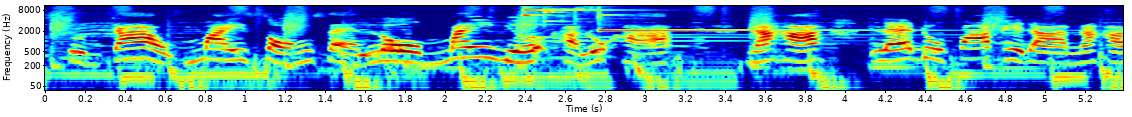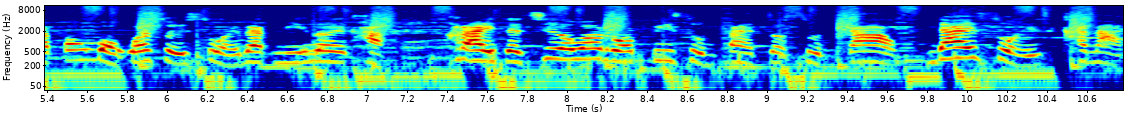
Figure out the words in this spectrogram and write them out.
08.09 ไม่2 0 0 0 0 โลไม่เยอะค่ะลูกค้านะคะ และดูฝ้าเพดานนะคะ ต้องบอกว่าสวยๆ แบบนี้เลยค่ะ ใครจะเชื่อว่ารถปี 08.09 ได้สวยขนาด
